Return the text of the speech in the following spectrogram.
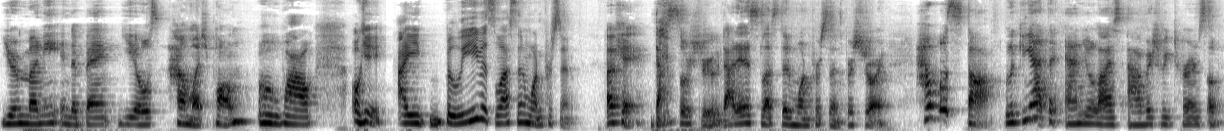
Your money in the bank yields how much, Palm? Oh, wow. Okay. I believe it's less than 1%. Okay, that's so true. That is less than 1% for sure. How about stock? Looking at the annualized average returns of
